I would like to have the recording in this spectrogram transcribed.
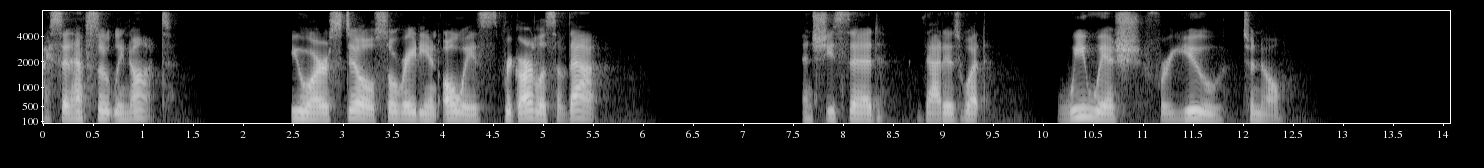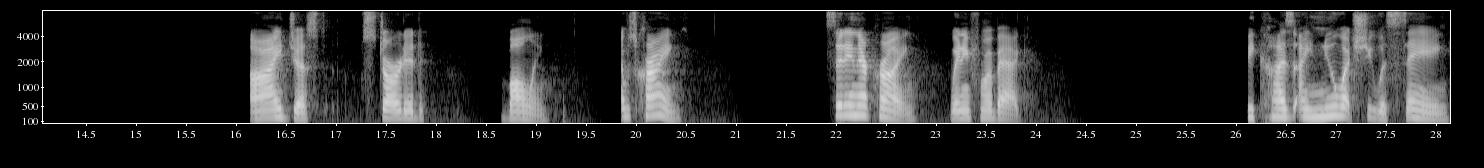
I said, absolutely not. You are still so radiant always, regardless of that. And she said, That is what we wish for you to know. I just started bawling. I was crying, sitting there crying, waiting for my bag. Because I knew what she was saying.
